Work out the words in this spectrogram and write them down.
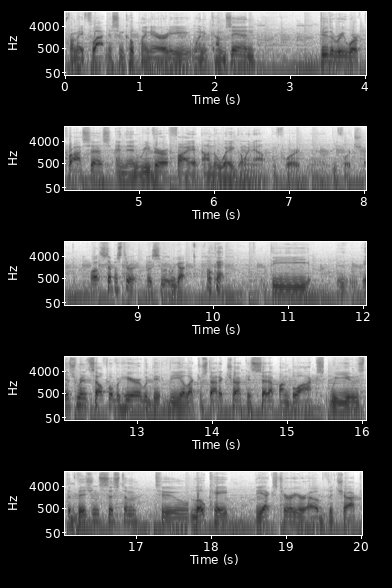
from a flatness and coplanarity when it comes in, do the rework process, and then re-verify it on the way going out before it, uh, before it's shipped. Well, step us through it. Let's see what we got. Okay. The Uh, instrument itself over here with the, the electrostatic chuck is set up on blocks. We use the vision system to locate the exterior of the chuck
